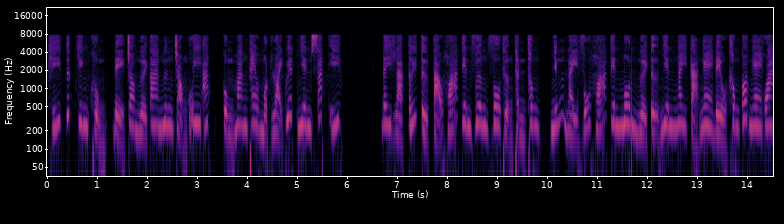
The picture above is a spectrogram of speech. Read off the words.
Khí tức kinh khủng để cho người ta ngưng trọng uy áp, cùng mang theo một loại quyết nhiên sát ý. Đây là tới từ tạo hóa tiên vương vô thượng thần thông, những này vũ hóa tiên môn người tự nhiên ngay cả nghe đều không có nghe qua.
